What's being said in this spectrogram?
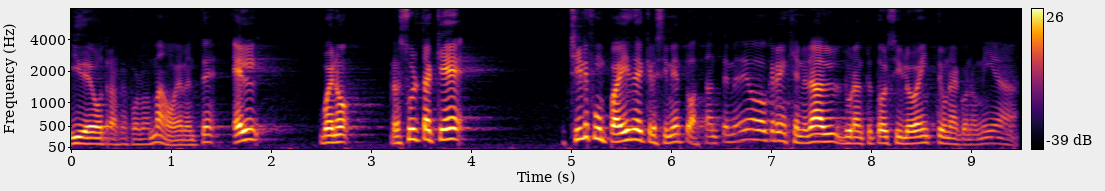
y de otras reformas más, obviamente, él, bueno, resulta que Chile fue un país de crecimiento bastante mediocre en general durante todo el siglo XX, una economía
